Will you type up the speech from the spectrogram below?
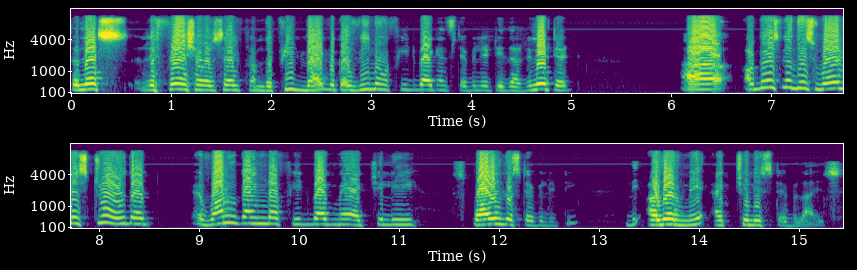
So let us refresh ourselves from the feedback because we know feedback and stability are related. Uh, obviously this word is true that one kind of feedback may actually spoil the stability, the other may actually stabilize.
